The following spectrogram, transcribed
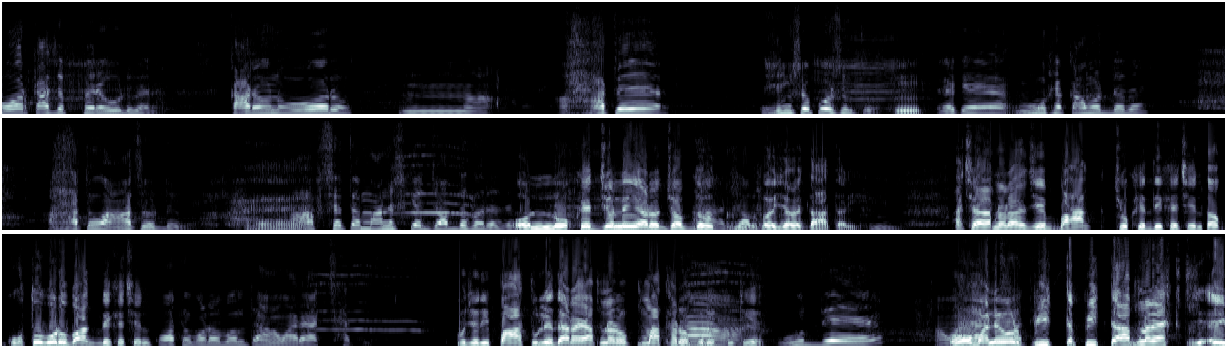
ওর কাছে ফেরে উঠবে না। কারণ ওর হাতে হিংস্র পশু তো একে মুখে কামড় দেবে হাতেও আঁচড় দেবে। হ্যাঁ। আপসে তো মানুষকে জব্দ করে দেবে। ওর নখের জন্যই আরও জব্দ হ্যাঁ, হয়ে যাবে তাড়াতাড়ি। আচ্ছা আপনারা যে বাঘ চোখে দেখেছেন তা কত বড় বাঘ দেখেছেন? কত বড় বলতে আমার এক ছাতি। ও যদি পা তুলে দাঁড়ায় আপনার মাথার উপরে উঠে। উদ্দে ও মানে ওর পিঠটা পিঠটা আপনার এক এই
